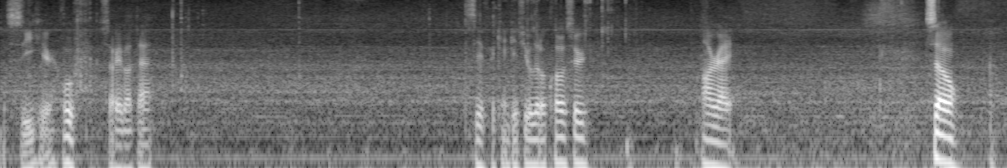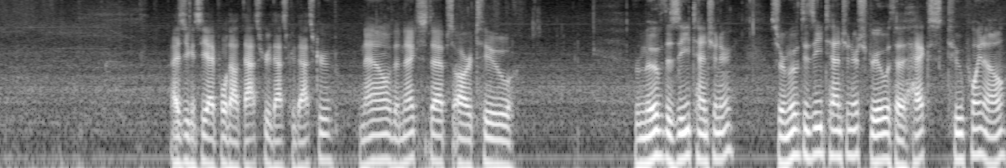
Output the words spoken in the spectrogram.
Let's see here. Oof, sorry about that. see if I can't get you a little closer. All right. So, as you can see, I pulled out that screw, that screw, that screw. Now the next steps are to remove the Z tensioner. So remove the Z tensioner screw with a hex 2.0.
